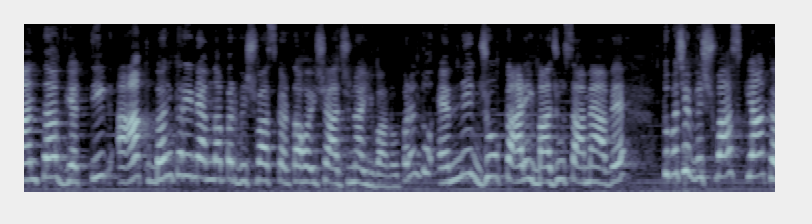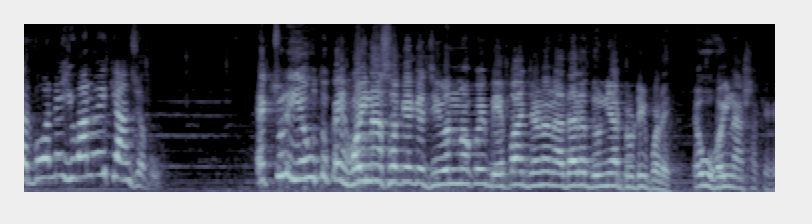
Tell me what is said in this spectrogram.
માનતા વ્યક્તિ આંખ બંધ કરીને એમના પર વિશ્વાસ કરતા હોય છે આજના યુવાનો. પરંતુ એમની જો કાળી બાજુ સામે આવે તો પછી વિશ્વાસ ક્યાં કરવો અને યુવાનોએ ક્યાં જવું? એકચ્યુઅલી એવું તો કંઈ હોઈ ના શકે કે જીવનમાં કોઈ બે પાંચ જણાના આધારે દુનિયા તૂટી પડે. એવું હોઈ ના શકે.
